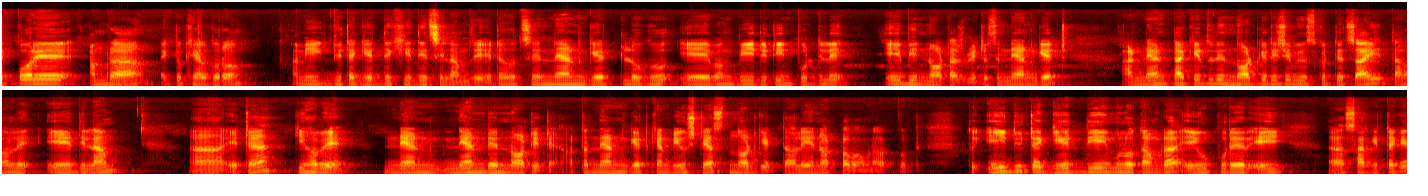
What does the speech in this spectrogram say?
এরপরে আমরা একটু খেয়াল করো আমি এই দুইটা গেট দেখিয়ে দিয়েছিলাম যে এটা হচ্ছে ন্যান গেট লঘু এ এবং বি দুটি ইনপুট দিলে এ বি নট আসবে। এটা হচ্ছে ন্যান গেট আর ন্যানটাকে যদি নট গেট হিসেবে ইউজ করতে চাই, তাহলে এ দিলাম এটা কি হবে? ন্যান ন্যান্ডের নট এটা। অর্থাৎ NAND gate can be used as NOT gate তাহলে এ নট পাবো আমরা আউটপুট তো এই দুইটা গেট দিয়েই মূলত আমরা এই উপরের এই সার্কিটটাকে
